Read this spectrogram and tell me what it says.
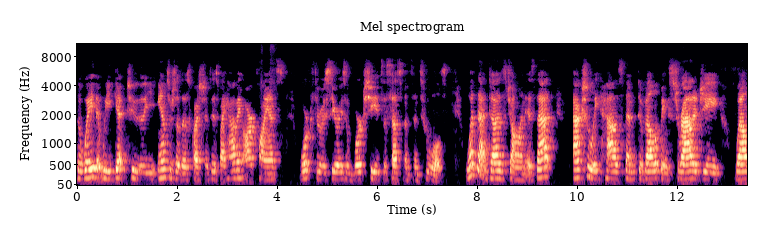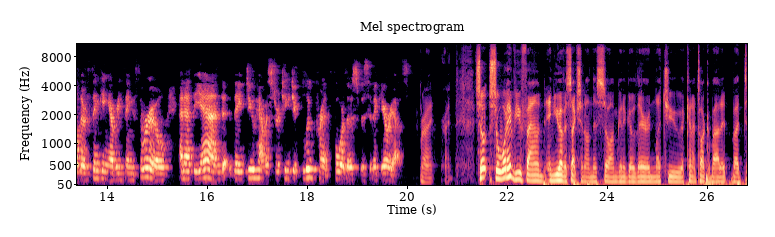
the way that we get to the answers of those questions is by having our clients work through a series of worksheets, assessments, and tools. What that does, John, is that actually has them developing strategy while they're thinking everything through. And at the end, they do have a strategic blueprint for those specific areas. Right, right. So, so what have you found? And you have a section on this, so I'm going to go there and let you kind of talk about it. But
